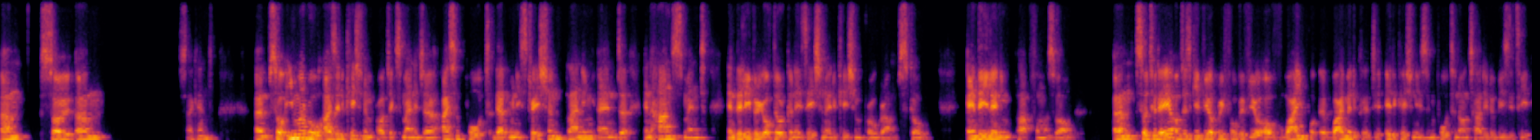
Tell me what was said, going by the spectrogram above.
Um, so um, second. Um, so in my role as education and projects manager, I support the administration, planning, and uh, enhancement and delivery of the organization education program scope and the e-learning platform as well. Um, so today I'll just give you a brief overview of why, uh, why medical ed education is important on childhood obesity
